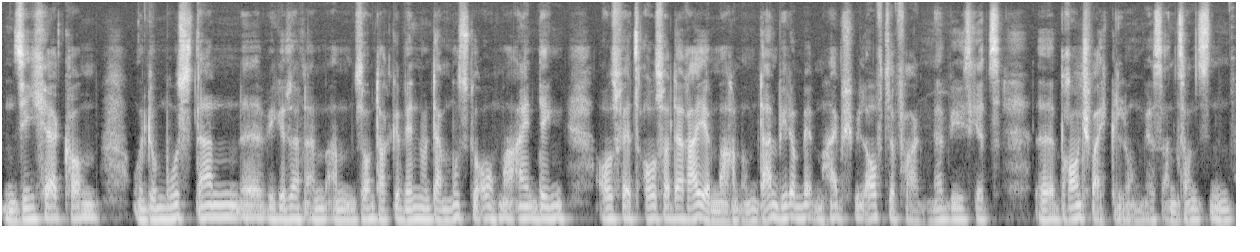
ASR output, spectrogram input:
ein Sieg herkommen. Und du musst dann, äh, wie gesagt, am, am Sonntag gewinnen. Und dann musst du auch mal ein Ding auswärts außer der Reihe machen, um dann wieder mit dem Heimspiel aufzufangen, ne? wie es jetzt äh, Braunschweig gelungen ist. Ansonsten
